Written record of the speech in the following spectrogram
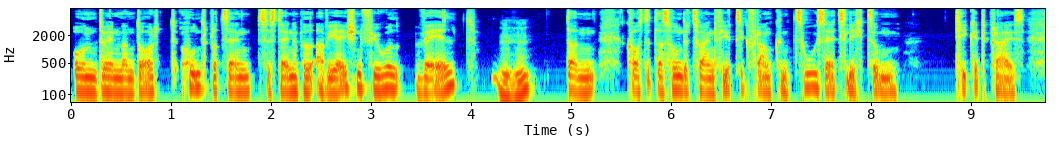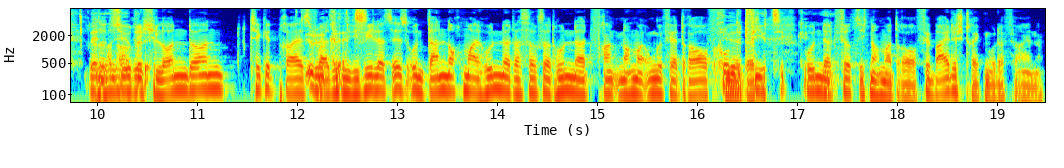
und wenn man dort 100% Sustainable Aviation Fuel wählt, mhm. dann kostet das 142 Franken zusätzlich zum Ticketpreis. Wenn also Zürich, London, Ticketpreis, rückwärts. weiß ich nicht, wie viel das ist, und dann nochmal 100, was hast du gesagt, 100 Franken nochmal ungefähr drauf. 140. 140 nochmal drauf. Für beide Strecken oder für eine?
